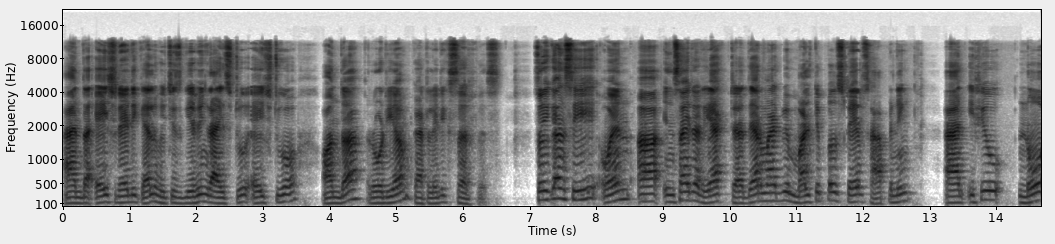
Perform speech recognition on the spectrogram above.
and the H radical which is giving rise to H2O on the rhodium catalytic surface. So you can see when uh, inside a reactor there might be multiple steps happening and if you know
